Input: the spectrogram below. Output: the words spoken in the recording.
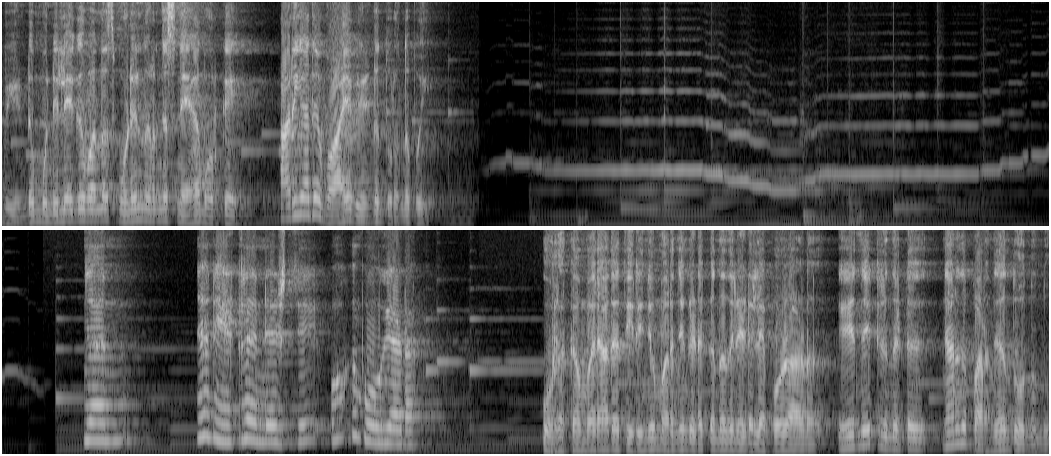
വീണ്ടും മുന്നിലേക്ക് വന്ന സ്പൂണിൽ നിറഞ്ഞ സ്നേഹമോർക്കെ അറിയാതെ വായ വീണ്ടും തുറന്നുപോയി ഞാൻ ഞാൻ ഏട്ടനെ അന്വേഷിച്ച് പോകാൻ പോവുകയാടാ. ഉറക്കം വരാതെ തിരിഞ്ഞും മറിഞ്ഞും കിടക്കുന്നതിനിടയിൽ എപ്പോഴാണ് എഴുന്നേറ്റിരുന്നിട്ട് ഞാനത് പറഞ്ഞതെന്ന് തോന്നുന്നു.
